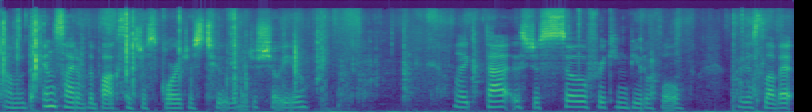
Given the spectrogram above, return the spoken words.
Um, the inside of the box is just gorgeous too. Let me just show you. Like that is just so freaking beautiful. I just love it.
